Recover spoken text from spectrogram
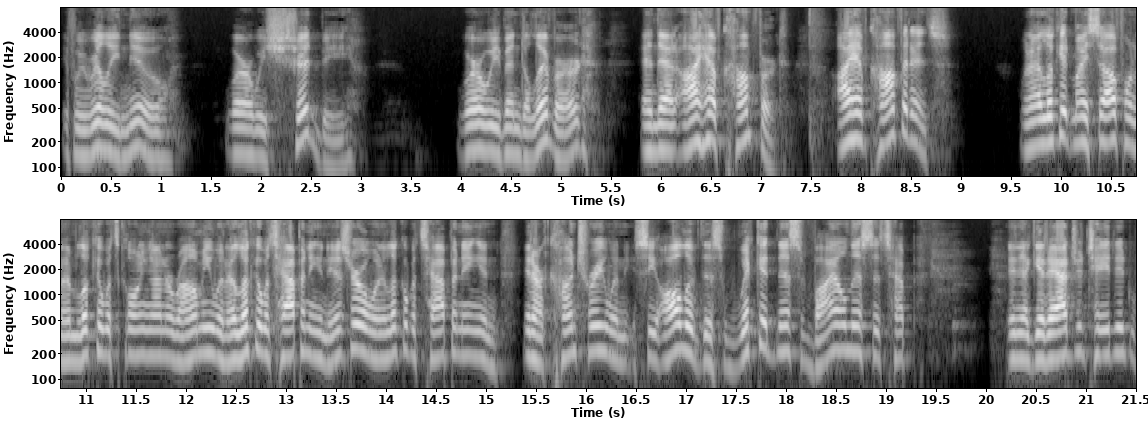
if we really knew where we should be, where we've been delivered, and that I have comfort, I have confidence. When I look at myself, when I look at what's going on around me, when I look at what's happening in Israel, when I look at what's happening in, in our country, when you see all of this wickedness, vileness that's happening, and I get agitated,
